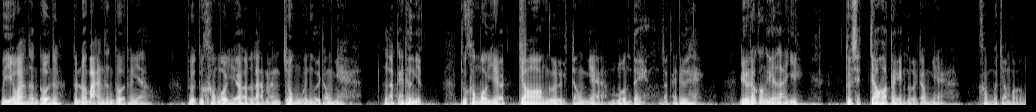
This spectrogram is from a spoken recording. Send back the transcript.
Ví dụ bản thân tôi thôi, tôi nói bản thân tôi thôi nha. Tôi tôi không bao giờ làm ăn chung với người trong nhà là cái thứ nhất. Tôi không bao giờ cho người trong nhà mượn tiền là cái thứ hai điều đó có nghĩa là gì? Tôi sẽ cho tiền người trong nhà, không có cho mượn.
